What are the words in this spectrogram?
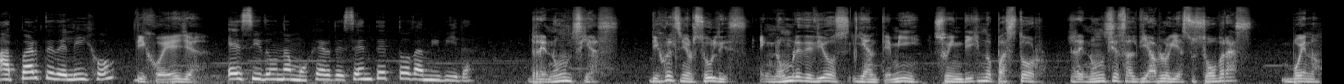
Aparte del hijo, dijo ella, he sido una mujer decente toda mi vida. Renuncias, Dijo el señor Zulis, en nombre de Dios y ante mí, su indigno pastor, ¿renuncias al diablo y a sus obras? Bueno,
